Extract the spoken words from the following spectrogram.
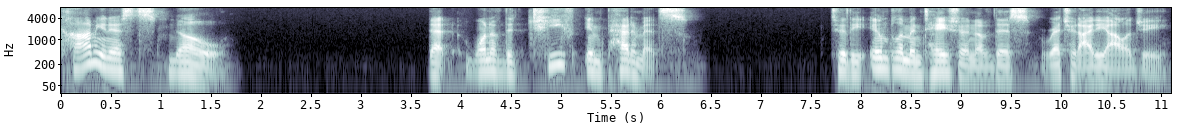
Communists know that one of the chief impediments to the implementation of this wretched ideology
